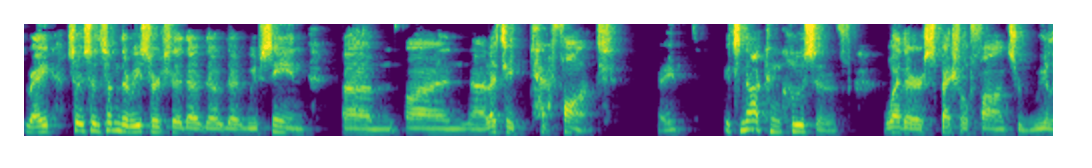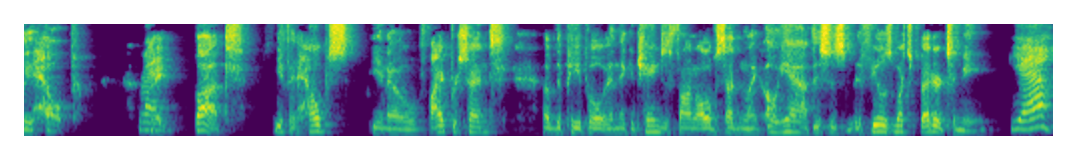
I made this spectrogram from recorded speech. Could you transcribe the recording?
Right? So so some of the research that, that, that we've seen um, on uh, let's say font right? It's not conclusive whether special fonts really help right, right? but if it helps you know 5% of the people and they can change the font all of a sudden like oh yeah this is it feels much better to me. Yeah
